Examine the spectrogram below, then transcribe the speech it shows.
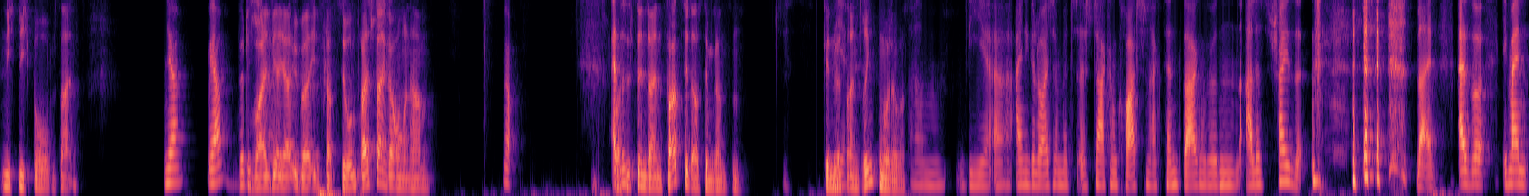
nicht, nicht behoben sein. Ja, ja, würde ich. Weil wir äh, ja über Inflation Preissteigerungen haben. Ja. Also, was ist denn dein Fazit aus dem Ganzen? Gehen wir jetzt einen trinken oder was? Ähm, wie äh, einige Leute mit äh, starkem kroatischen Akzent sagen würden, alles scheiße. Nein, also ich meine,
